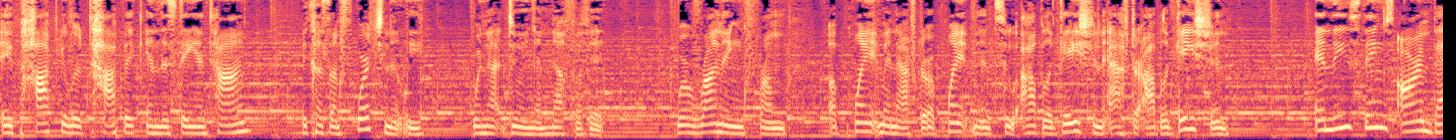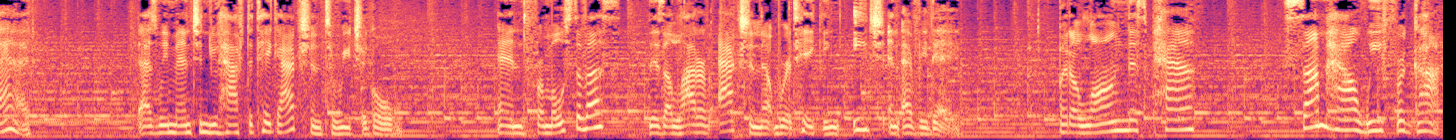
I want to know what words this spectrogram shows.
a popular topic in this day and time because unfortunately, we're not doing enough of it. We're running from appointment after appointment to obligation after obligation. And these things aren't bad. As we mentioned, you have to take action to reach a goal. And for most of us, there's a lot of action that we're taking each and every day. But along this path, somehow we forgot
